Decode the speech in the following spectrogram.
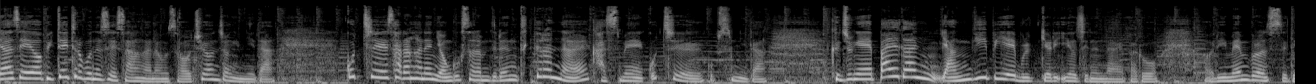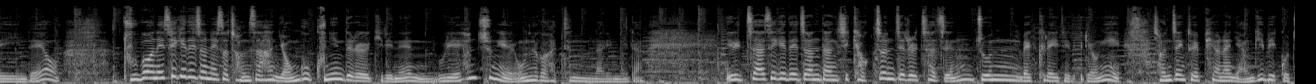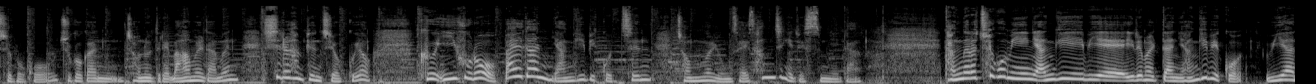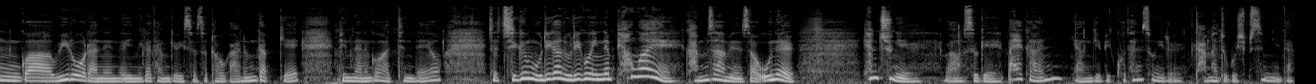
안녕하세요. 빅데이터로 보는 세상 아나운서 최현정입니다. 꽃을 사랑하는 영국 사람들은 특별한 날 가슴에 꽃을 꼽습니다. 그 중에 빨간 양귀비의 물결이 이어지는 날 바로 Remembrance Day인데요. 두 번의 세계대전에서 전사한 영국 군인들을 기리는 우리의 현충일 오늘과 같은 날입니다. 1차 세계대전 당시 격전지를 찾은 존 맥크레이 대령이 전쟁터에 피어난 양귀비꽃을 보고 죽어간 전우들의 마음을 담은 시를 한 편 지었고요. 그 이후로 빨간 양귀비꽃은 전물 용사의 상징이 됐습니다. 당나라 최고미인 양귀비의 이름을 딴 양귀비꽃 위안과 위로라는 의미가 담겨 있어서 더욱 아름답게 빛나는 것 같은데요. 자, 지금 우리가 누리고 있는 평화에 감사하면서 오늘 현충일 마음속에 빨간 양귀비꽃 한 송이를 담아두고 싶습니다.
